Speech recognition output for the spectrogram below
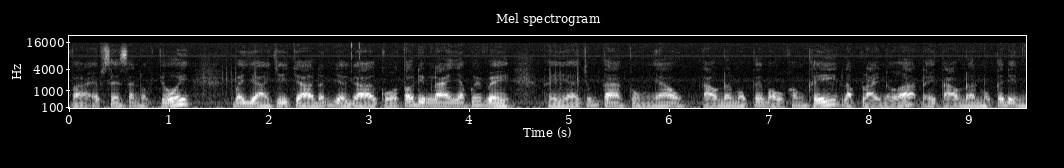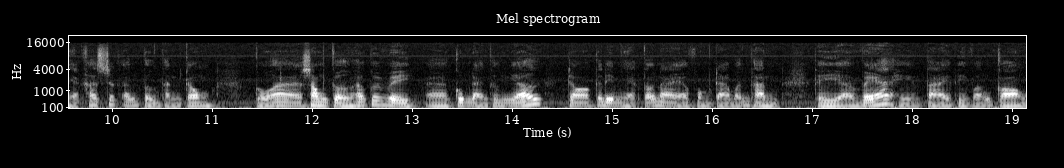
và FC Xanh Độc Chuối. Bây giờ chỉ chờ đến giờ G của tối đêm nay nha quý vị. Thì à, chúng ta cùng nhau tạo nên một cái bầu không khí lặp lại nữa để tạo nên một cái đêm nhạc hết sức ấn tượng thành công của à, Song Cường hả quý vị. À, cung đàn thương nhớ cho cái đêm nhạc tối nay ở phòng trà Bến Thành. Thì à, vé hiện tại thì vẫn còn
